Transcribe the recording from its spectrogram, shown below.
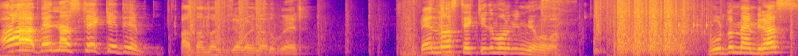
Aa ben nasıl tek yedim? Adamlar güzel oynadı bu el. Ben nasıl tek yedim onu bilmiyorum ama. Vurdum ben biraz.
